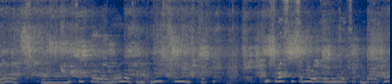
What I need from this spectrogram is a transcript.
Oh, kameramı çekiyorlar. Ya sen kimi istemiştin? İlk başta sana öyle yenilecek mi derken?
